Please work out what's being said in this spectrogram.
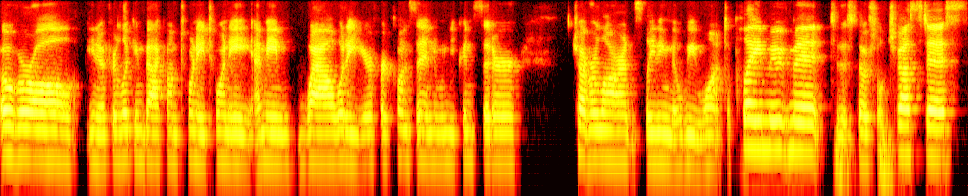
overall, you know, if you're looking back on 2020, I mean, wow, what a year for Clemson when you consider Trevor Lawrence leading the We Want to Play movement to the social justice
